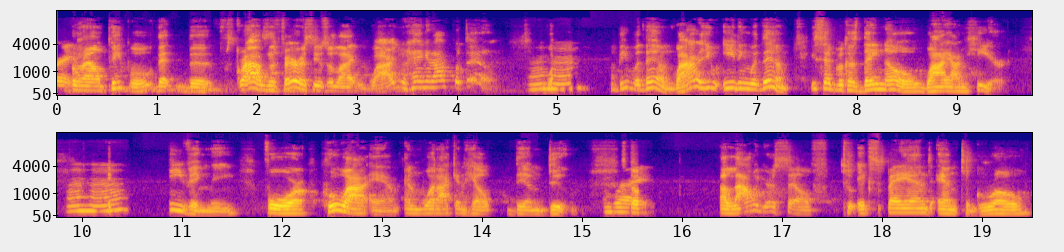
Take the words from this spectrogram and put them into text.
right. Around people that the scribes and Pharisees are like, why are you hanging out with them? Mm-hmm. Be with them. Why are you eating with them? He said, because they know why I'm here. Mm-hmm receiving me for who I am and what I can help them do. Right. So allow yourself to expand and to grow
